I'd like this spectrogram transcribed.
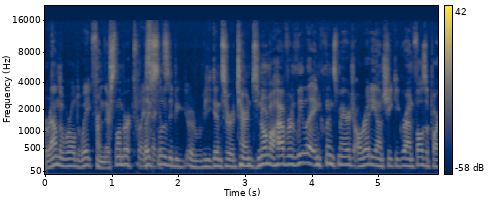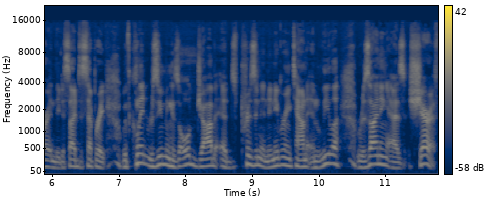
around the world wake from their slumber, life seconds. slowly be- uh, begins to return to normal. However, Lila and Clint's marriage, already on shaky ground, falls apart, and they decide to separate. With Clint resuming his old job at prison in a neighboring town, and Lila resigning as sheriff.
